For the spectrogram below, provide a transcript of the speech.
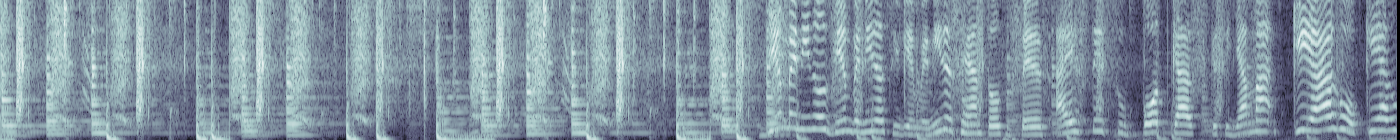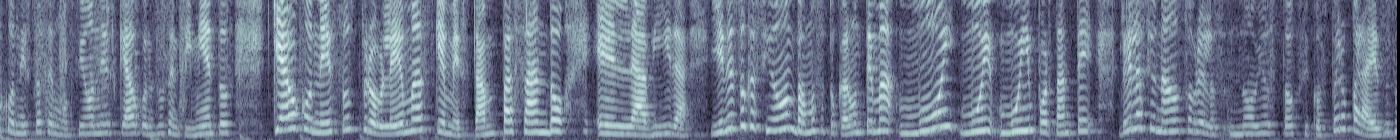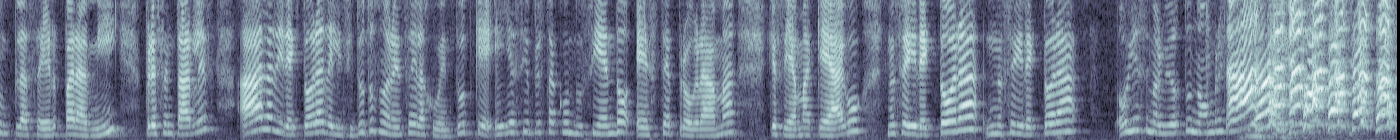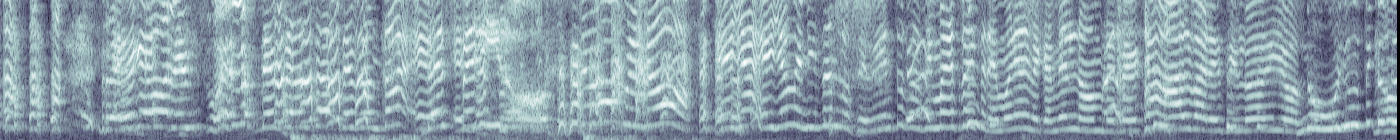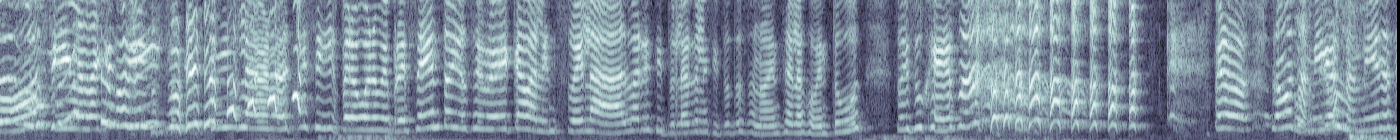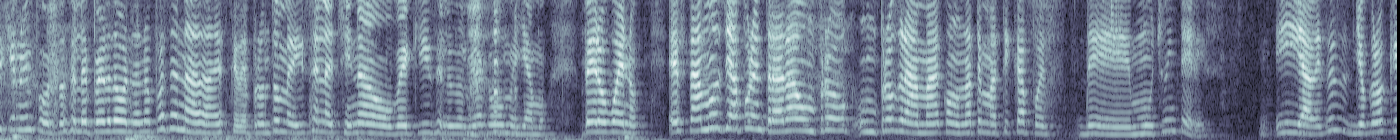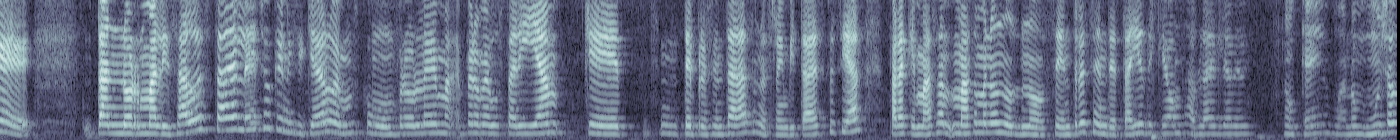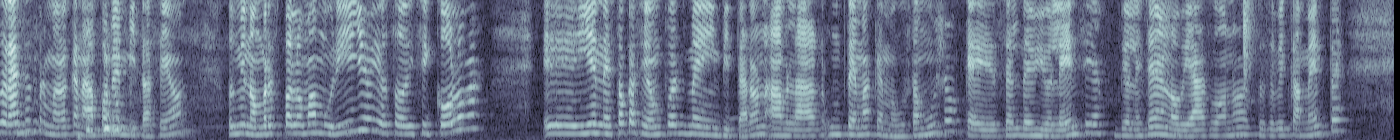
you bienvenidas y bienvenidos sean todos ustedes a este su podcast que se llama ¿Qué hago? ¿Qué hago con estas emociones? ¿Qué hago con estos sentimientos? ¿Qué hago con estos problemas que me están pasando en la vida? Y en esta ocasión vamos a tocar un tema muy, muy, muy importante relacionado sobre los novios tóxicos. Pero para eso es un placer para mí presentarles a la directora del Instituto Sonorense de la Juventud, que ella siempre está conduciendo este programa que se llama ¿Qué hago? Nuestra directora, nuestra directora Oye, se me olvidó tu nombre. Ah. Rebeca Valenzuela. De pronto, de pronto. Eh, ¡Despedido! no, pero no. Ella, ella ameniza en los eventos, así maestra de ceremonia y me cambia el nombre. Rebeca Álvarez y luego yo. No, yo no te cambié No, sí, verdad que sí. Sí, la verdad que sí. Pero bueno, me presento. Yo soy Rebeca Valenzuela Álvarez, titular del Instituto Sonorense de la Juventud. Soy su jefa. Pero somos amigas también, así que no importa, se le perdona, no pasa nada. Es que de pronto me dicen la China o Becky y se les olvida cómo me llamo. Pero bueno, estamos ya por entrar a un, un programa con una temática pues de mucho interés. Y a veces yo creo que tan normalizado está el hecho que ni siquiera lo vemos como un problema. Pero me gustaría que te presentaras a nuestra invitada especial para que más, más o menos nos, nos centres en detalles de qué vamos a hablar el día de hoy. Ok, bueno, muchas gracias primero que nada por la invitación. Pues mi nombre es Paloma Murillo, yo soy psicóloga eh, y en esta ocasión pues me invitaron a hablar un tema que me gusta mucho, que es el de violencia, violencia en el noviazgo, ¿no? Específicamente,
